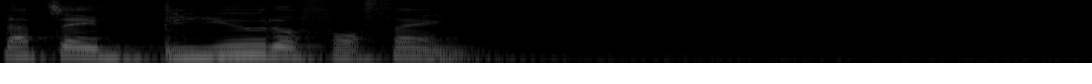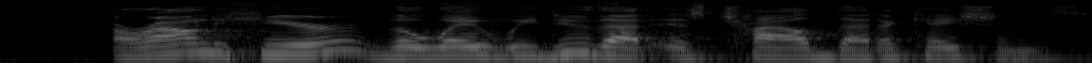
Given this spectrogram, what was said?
That's a beautiful thing. Around here, the way we do that is child dedications.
